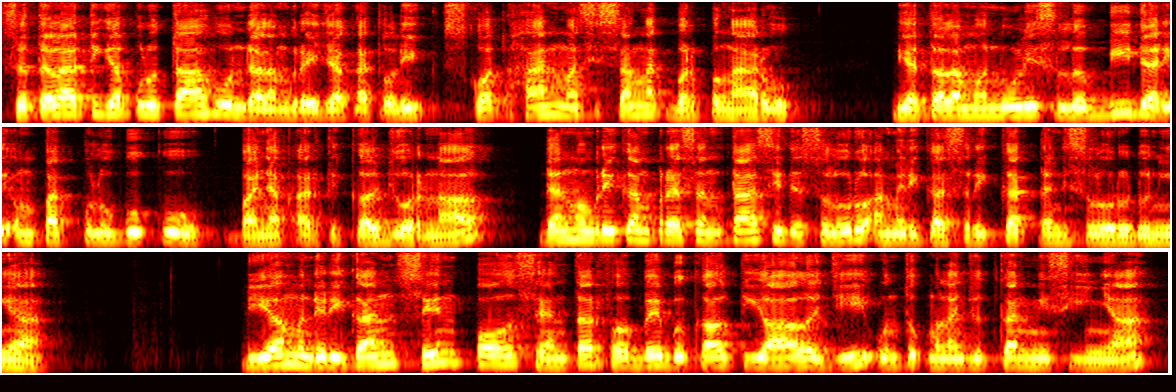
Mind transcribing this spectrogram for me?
Setelah 30 tahun dalam gereja Katolik, Scott Hahn masih sangat berpengaruh. Dia telah menulis lebih dari 40 buku, banyak artikel jurnal, dan memberikan presentasi di seluruh Amerika Serikat dan di seluruh dunia. Dia mendirikan St. Paul Center for Biblical Theology untuk melanjutkan misinya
